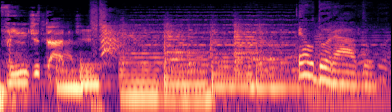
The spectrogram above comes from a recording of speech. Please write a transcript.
Fim de tarde. Eldorado.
